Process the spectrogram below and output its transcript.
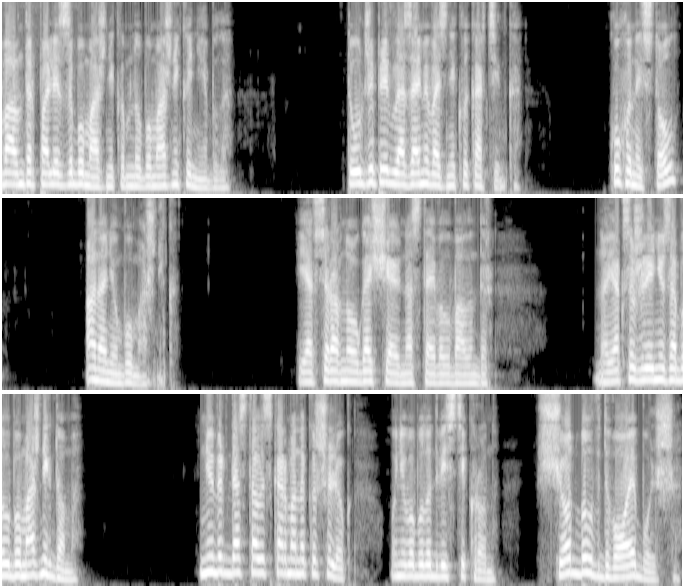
Валандер полез за бумажником, но бумажника не было. Тут же перед глазами возникла картинка. Кухонный стол, а на нем бумажник. «Я все равно угощаю», — настаивал Валандер. «Но я, к сожалению, забыл бумажник дома». Нюберг достал из кармана кошелек. У него было 200 крон. Счет был вдвое больше.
